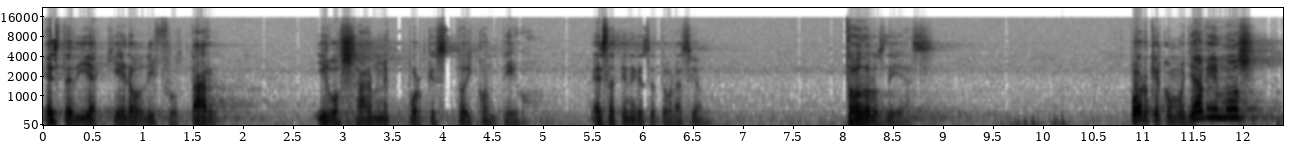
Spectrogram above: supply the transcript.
Este día quiero disfrutar y gozarme porque estoy contigo. Esa tiene que ser tu oración. Todos los días. Porque como ya vimos,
